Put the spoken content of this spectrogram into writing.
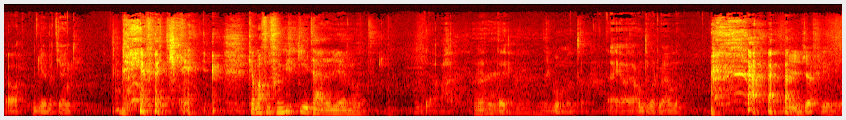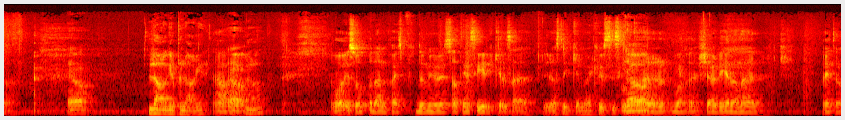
ja, det blev ett gäng. kan man få för mycket gitarrer i en låt? Ja, jag vet inte. Det går nog inte. Nej, jag har inte varit med om det. Det är ju Jeff Lynne? Ja, Lager på lager. Ja. ja. Det var ju så på den Pies de vi satt i en cirkel så här, fyra stycken med akustiska Ja. gitarrer och bara körde hela den här, vad heter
